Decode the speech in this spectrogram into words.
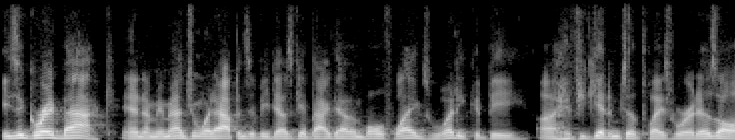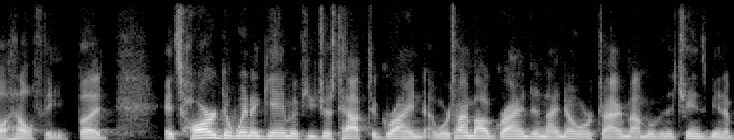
he's a great back, and I mean, imagine what happens if he does get back to having both legs. What he could be uh, if you get him to the place where it is all healthy. But it's hard to win a game if you just have to grind. We're talking about grinding. I know we're talking about moving the chains being a,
